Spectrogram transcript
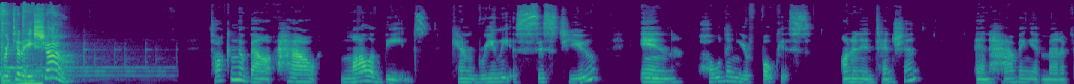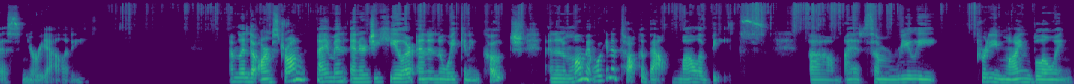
for today's show. Talking about how mala beads can really assist you in holding your focus on an intention and having it manifest in your reality. I'm Linda Armstrong. I'm an energy healer and an awakening coach. And in a moment, we're going to talk about mala beads. Um, I had some really pretty mind blowing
